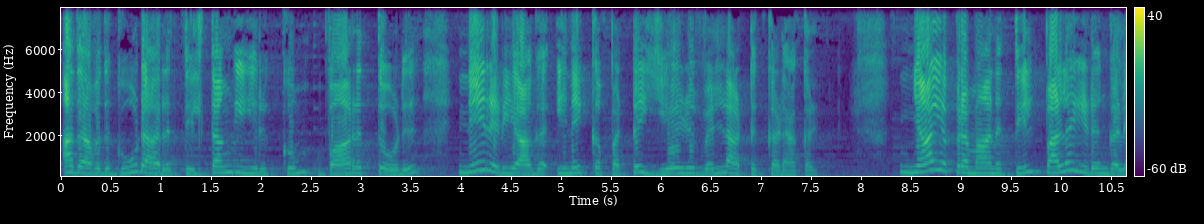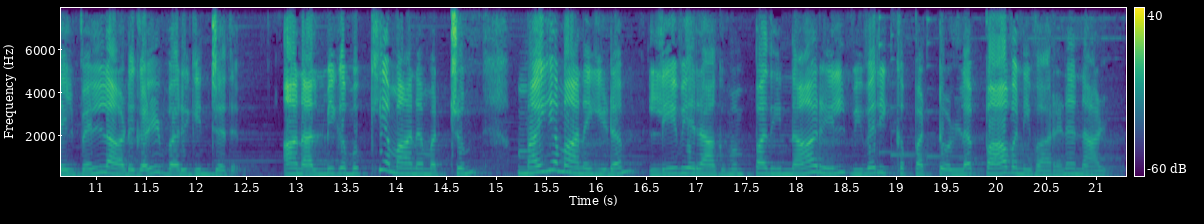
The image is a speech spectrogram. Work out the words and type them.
அதாவது கூடாரத்தில் தங்கியிருக்கும் வாரத்தோடு நேரடியாக இணைக்கப்பட்ட ஏழு வெள்ளாட்டுக்கடாக்கள். நியாயப்பிரமாணத்தில் பல இடங்களில் வெள்ளாடுகள் வருகின்றது. ஆனால் மிக முக்கியமான மற்றும் மையமான இடம் லேவியராகவும் பதினாறில் விவரிக்கப்பட்டுள்ள பாவ நிவாரண நாள்.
